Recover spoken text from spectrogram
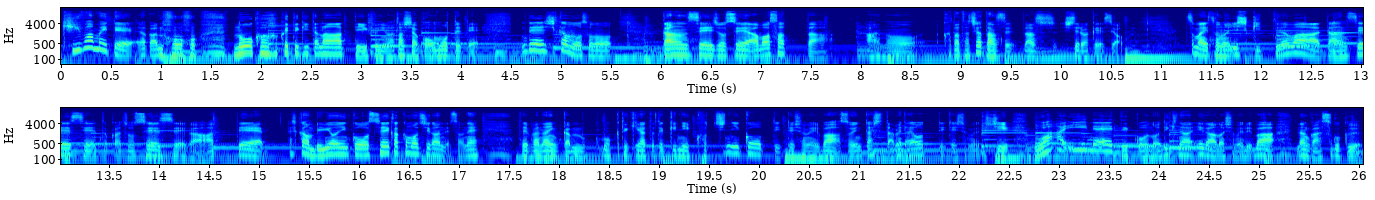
極めてなんかあの 脳科学的だなっていうふうに私はこう思ってて。でしかもその男性女性合わさったあの方たちがダンスダンスしてるわけですよ。つまりその意識っていうのは男性性とか女性性があってしかも微妙にこう性格も違うんですよね。例えば何か目的があった時にこっちに行こうって言ってる人もいればそれに対してダメだよって言ってる人もいるしわあいいねってこう乗り気な笑顔の人もいればなんかすごく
